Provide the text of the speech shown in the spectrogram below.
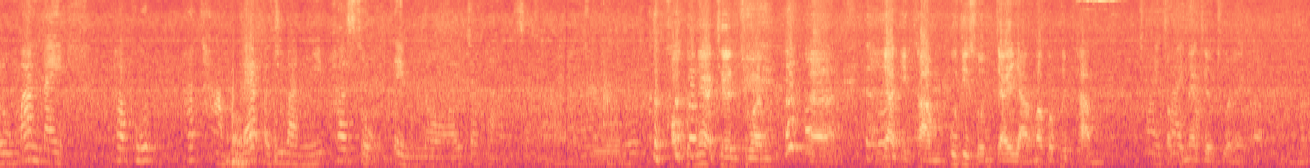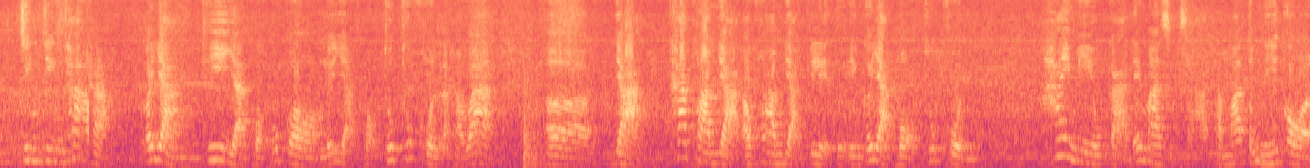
ลงมั่นในพระพุทธพระธรรมและปัจจุบันนี้พระสงฆ์เต็มร้อยเจ้าค่ะสาธุขอบคุณแม่เชิญชวนเอ่อญาติธรรมผู้ที่สนใจอยากมาประพฤติธรรมใช่ขอบใช่คุณแม่ค่ะเชิญชวนเลยครับ จริงๆถ้าค่ะ ก็อย่างที่อยากบอกผู้กองหรืออยากบอกทุก ๆ คนละค่ะว่าเอออยากถ้าความอยากเอาความอยากกิเลสตัวเองก็อยากบอกทุกคน ให้มีโอกาสได้มาศึกษาธรรมะตรงนี้ก่อน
